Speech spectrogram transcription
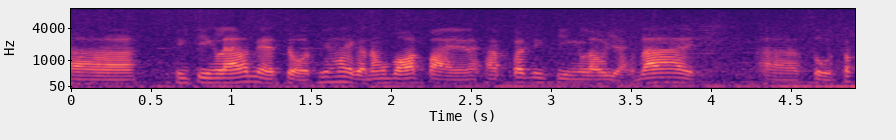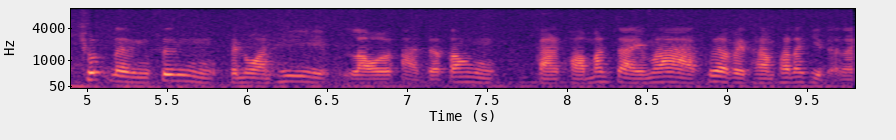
อ่าจริงๆแล้วเนี่ยโจทย์ที่ให้กับน้องบอสไปนะครับ ก็จริงๆเราอยากได้อ่าสูตรสักชุดหนึ่งซึ่งเป็นวันที่เราอาจจะต้องการความมั่นใจมากเพื่อไปทำภารกิจอะไร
